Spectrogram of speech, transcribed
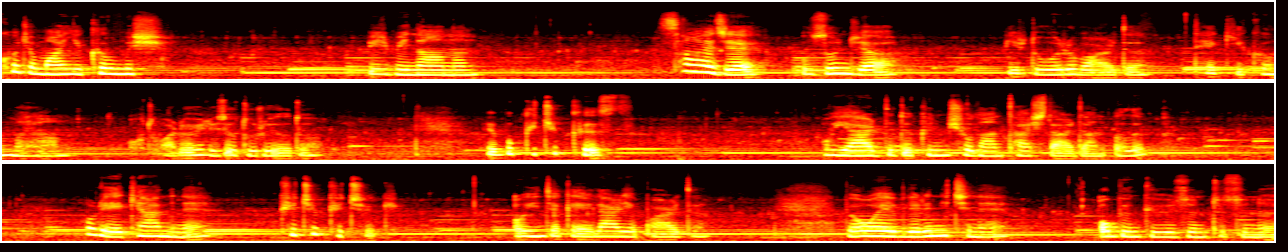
kocaman yıkılmış bir binanın sadece uzunca bir duvarı vardı. Tek yıkılmayan o duvar öylece duruyordu. Ve bu küçük kız o yerde dökülmüş olan taşlardan alıp oraya kendine küçük küçük oyuncak evler yapardı. Ve o evlerin içine o günkü üzüntüsünü,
